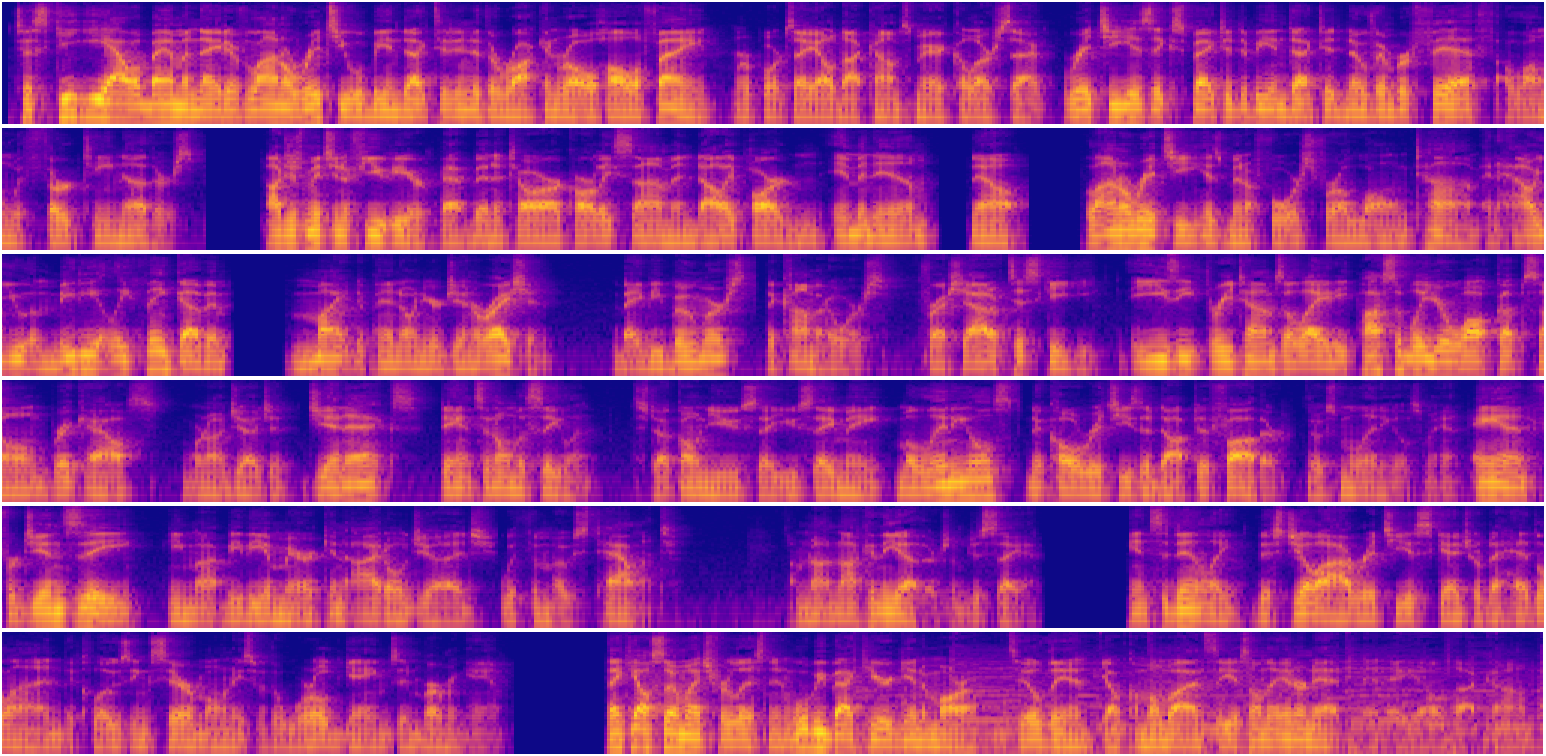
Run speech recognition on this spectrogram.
Tuskegee, Alabama native Lionel Richie will be inducted into the Rock and Roll Hall of Fame, reports AL.com's Mary Colurso. Richie is expected to be inducted November 5th, along with 13 others. I'll just mention a few here Pat Benatar, Carly Simon, Dolly Parton, Eminem. Now, Lionel Richie has been a force for a long time, and how you immediately think of him might depend on your generation. Baby boomers, the Commodores, fresh out of Tuskegee. Easy, three times a lady. Possibly your walk up song, Brick House. We're not judging. Gen X, Dancing on the Ceiling. Stuck on You, Say You, Say Me. Millennials, Nicole Richie's adoptive father. Those millennials, man. And for Gen Z, he might be the American Idol judge with the most talent. I'm not knocking the others, I'm just saying. Incidentally, this July, Richie is scheduled to headline the closing ceremonies of the World Games in Birmingham. Thank y'all so much for listening. We'll be back here again tomorrow. Until then, y'all come on by and see us on the internet at al.com.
